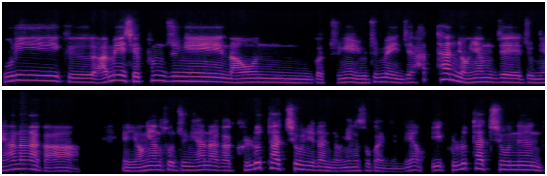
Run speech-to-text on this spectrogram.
우리 그 아메 제품 중에 나온 것 중에 요즘에 이제 핫한 영양제 중에 하나가 예, 영양소 중에 하나가 글루타치온이라는 영양소가 있는데요. 이 글루타치온은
